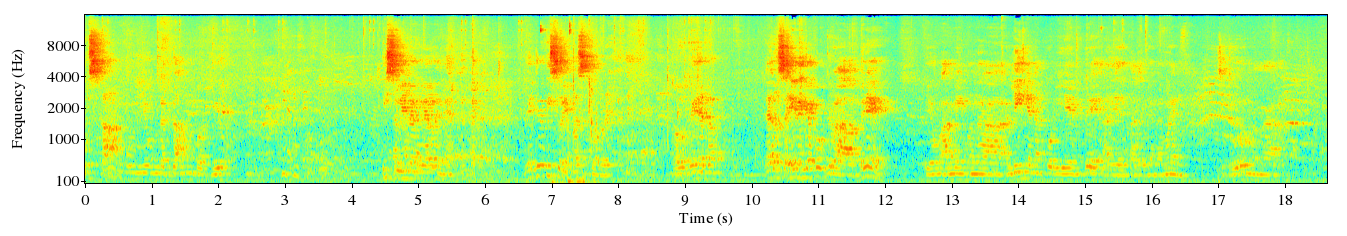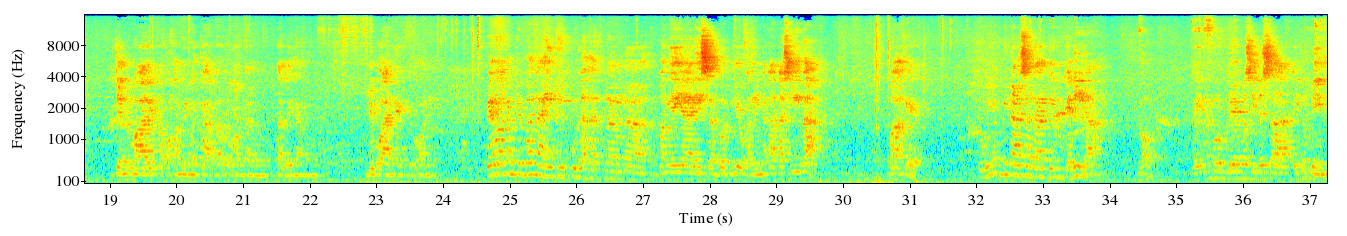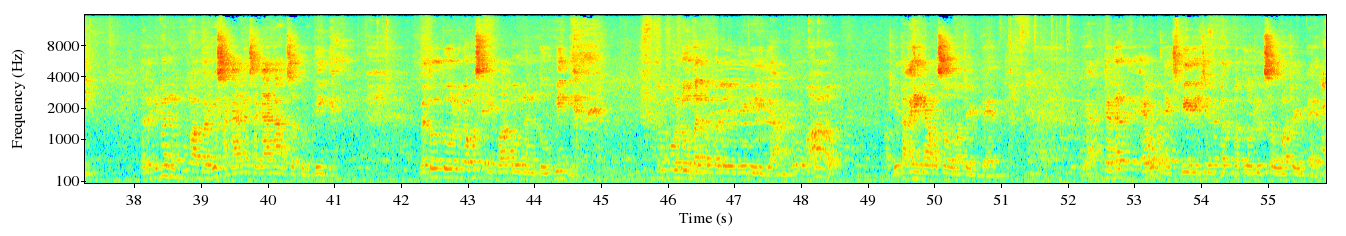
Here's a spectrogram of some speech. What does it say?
Kumusta ang yung nagdaang bagyo? Tisoy lang yan eh. Medyo tisoy, pastor. okay, ano? Pero sa area ko, grabe. Yung aming mga linya ng kuryente ay talaga naman siguro mga January pa pa kami magkakaroon ng talagang liwanag doon. Pero alam niyo ba na hindi po lahat ng ah, pangyayari sa bagyo ay nakakasira? Bakit? Kung yung binasa natin kanina, no? Ay problema sila sa inumin. Alam niyo ba nung bumabagyo, saganang-sagana ako sa tubig. Natutulog ako sa ibabaw ng tubig. Tumulutan na pala yung hinihigaan ko. Wow! Di nakahiga ako sa waterbed. Yeah, ganda, ewan ko, na-experience yun naman matulog sa waterbed.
